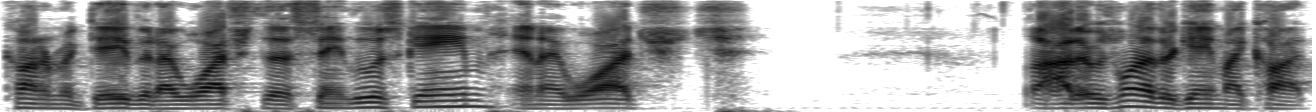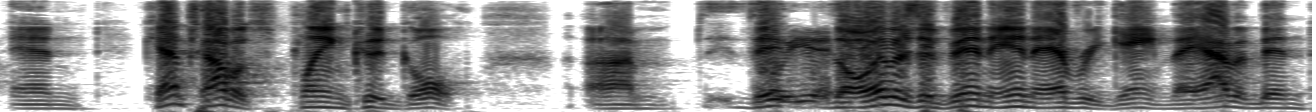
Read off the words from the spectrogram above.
Connor McDavid. I watched the St. Louis game, and I watched. Ah, there was one other game I caught, and Cam Talbot's playing good goal. Um, they, Oh, yeah. The Oilers have been in every game. They haven't been,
